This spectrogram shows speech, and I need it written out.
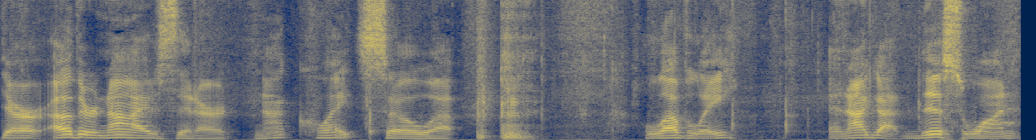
there are other knives that are not quite so uh, lovely and I got this one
